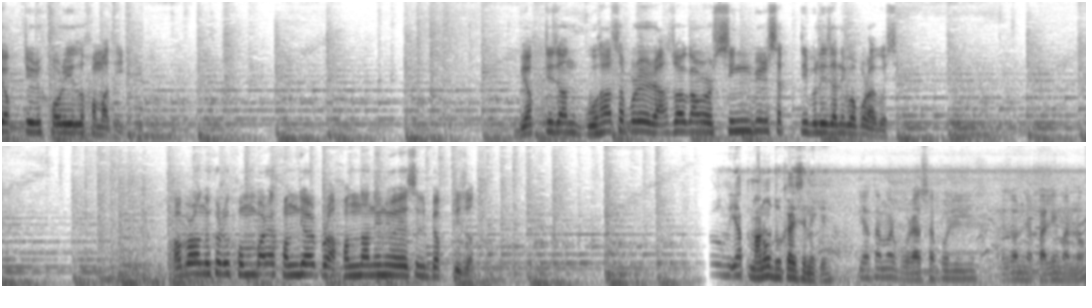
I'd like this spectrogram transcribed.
ব্যক্তিৰ সৰিল সমাধি। ব্যক্তিজন বুঢ়াচাপৰিৰ ৰাজহ গাঁৱৰ চিংবীৰ চেত্ৰী বুলি জানিব পৰা গৈছে। খবৰ অনুসৰি সোমবাৰে সন্ধিয়াৰ পৰা সন্ধানহীন হৈ আছিল ব্যক্তিজন। ইয়াত মানুহ ঢুকাইছে নেকি? ইয়াত আমাৰ বুঢ়া চাপৰিৰ এজন নেপালী মানুহ।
